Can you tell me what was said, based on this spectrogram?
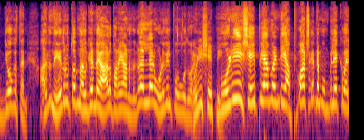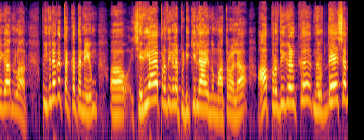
ഉദ്യോഗസ്ഥൻ അതിന് നേതൃത്വം നൽകേണ്ട ആൾ പറയാണ്. നിങ്ങളെല്ലാവരും ഒളിവിൽ പോകുമെന്ന് പറയും. മൊഴി ഷേപ്പ് ചെയ്യാൻ വേണ്ടി അഭിഭാഷകന്റെ മുമ്പിലേക്ക് വരിക എന്നുള്ളതാണ്. അപ്പം ഇതിനകത്തൊക്കെ തന്നെയും ശരിയായ പ്രതികളെ പിടിക്കില്ല എന്നും മാത്രമല്ല ആ പ്രതികൾക്ക് നിർദ്ദേശം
